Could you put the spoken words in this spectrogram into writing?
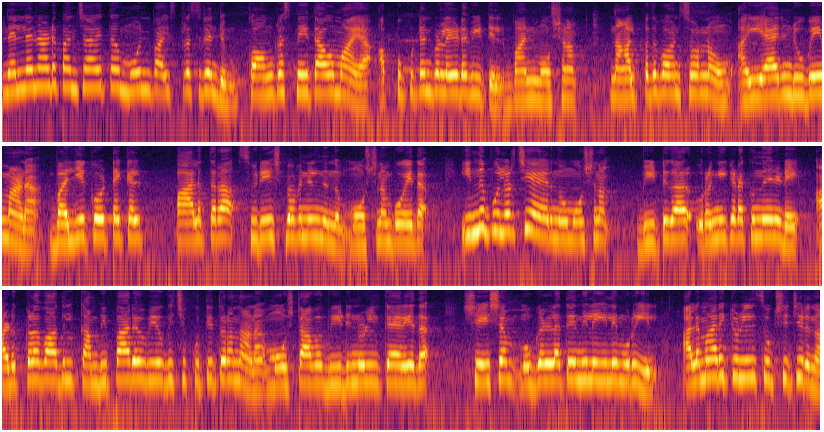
നെല്ലനാട് പഞ്ചായത്ത് മുൻ വൈസ് പ്രസിഡന്റും കോൺഗ്രസ് നേതാവുമായ അപ്പുക്കുട്ടൻ പിള്ളയുടെ വീട്ടിൽ വൻ മോഷണം. നാൽപ്പത് പവൻ സ്വർണവും അയ്യായിരം രൂപയുമാണ് വലിയ കോട്ടയ്ക്കൽ പാലത്തറ സുരേഷ് ഭവനിൽ നിന്നും മോഷണം പോയത്. ഇന്ന് പുലർച്ചെയായിരുന്നു മോഷണം. വീട്ടുകാർ ഉറങ്ങിക്കിടക്കുന്നതിനിടെ അടുക്കളവാതിൽ കമ്പിപ്പാര ഉപയോഗിച്ച് കുത്തിത്തുറന്നാണ് മോഷ്ടാവ് വീടിനുള്ളിൽ കയറിയത്. ശേഷം മുകളിലത്തെ നിലയിലെ മുറിയിൽ അലമാരയ്ക്കുള്ളിൽ സൂക്ഷിച്ചിരുന്ന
